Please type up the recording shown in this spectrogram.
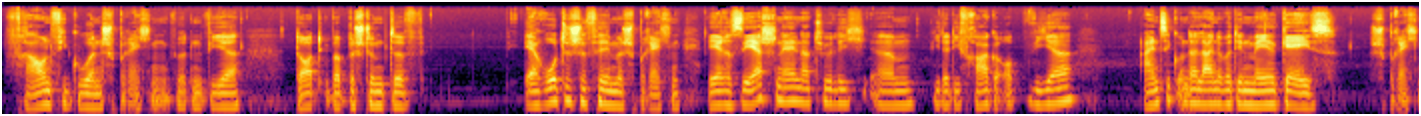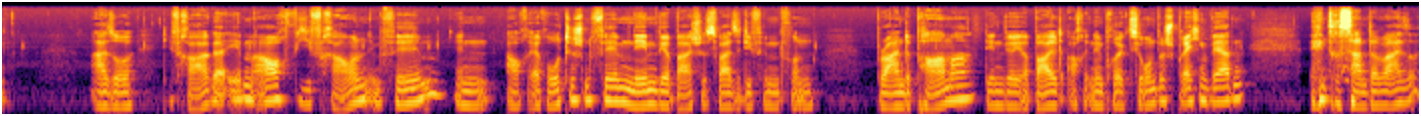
Frauenfiguren sprechen, würden wir dort über bestimmte erotische Filme sprechen, wäre sehr schnell natürlich ähm, wieder die Frage, ob wir einzig und allein über den Male Gaze sprechen. Also die Frage eben auch, wie Frauen im Film, in auch erotischen Filmen, nehmen wir beispielsweise die Filme von Brian De Palma, den wir ja bald auch in den Projektionen besprechen werden, interessanterweise,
